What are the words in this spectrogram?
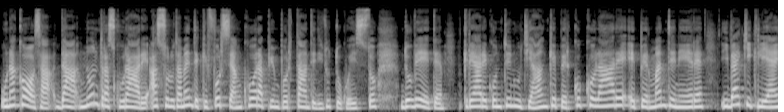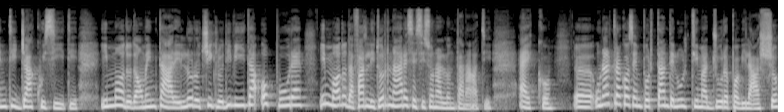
una cosa da non trascurare assolutamente che forse è ancora più importante di tutto questo, dovete creare contenuti anche per coccolare e per mantenere i vecchi clienti già acquisiti, in modo da aumentare il loro ciclo di vita oppure in modo da farli tornare se si sono allontanati. Ecco, eh, un'altra cosa importante, l'ultima giuro e poi vi lascio,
